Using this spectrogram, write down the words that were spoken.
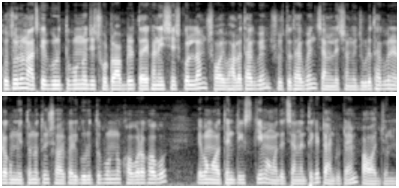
তো চলুন আজকের গুরুত্বপূর্ণ যে ছোট আপডেট তা এখানেই শেষ করলাম। সবাই ভালো থাকবেন, সুস্থ থাকবেন, চ্যানেলের সঙ্গে জুড়ে থাকবেন। এরকম নিত্য নতুন সরকারি গুরুত্বপূর্ণ খবরাখবর এবং অথেন্টিক স্কিম আমাদের চ্যানেল থেকে টাইম টু টাইম পাওয়ার জন্য।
